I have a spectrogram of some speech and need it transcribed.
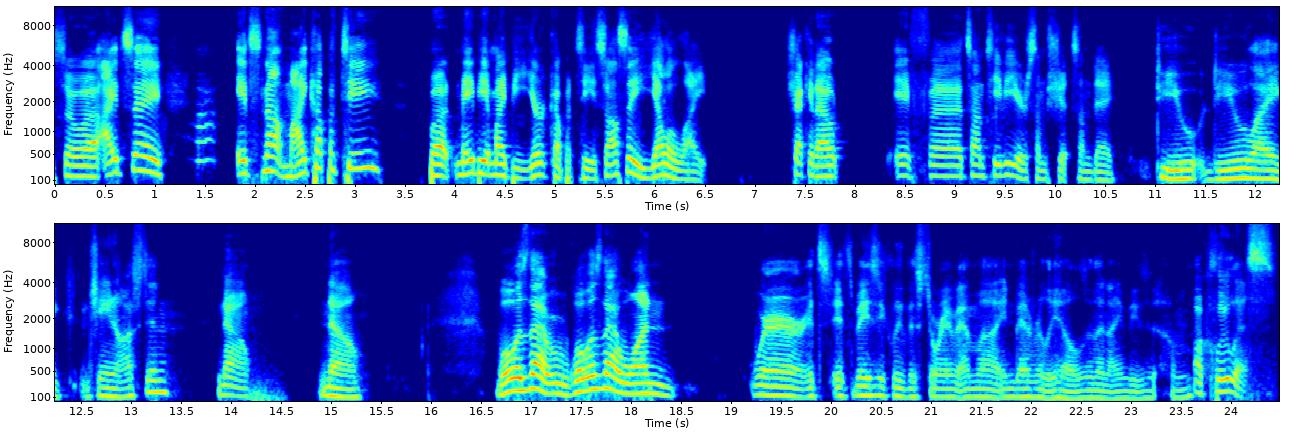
So uh, I'd say it's not my cup of tea, but maybe it might be your cup of tea. So I'll say Yellow Light. Check it out if uh, it's on TV or some shit someday. Do you do you like Jane Austen? No, No. What was that? What was that one where it's it's basically the story of Emma in Beverly Hills in the nineties? Um, oh, Clueless.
